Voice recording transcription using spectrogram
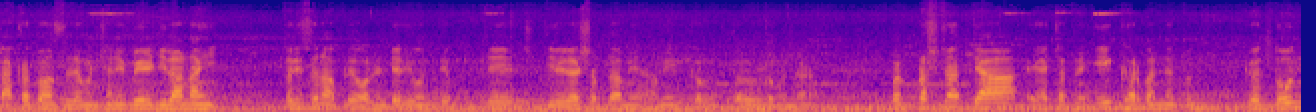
ताकदवान असलेल्या माणसाने वेळ दिला नाही तरी सुद्धा आपले व्हॉलेंटियर येऊन ते ते दिलेला शब्द आम्ही आम्ही करून करून जाणार. पण प्रश्न त्या याच्यातून एक घर बांधण्यातून किंवा दोन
